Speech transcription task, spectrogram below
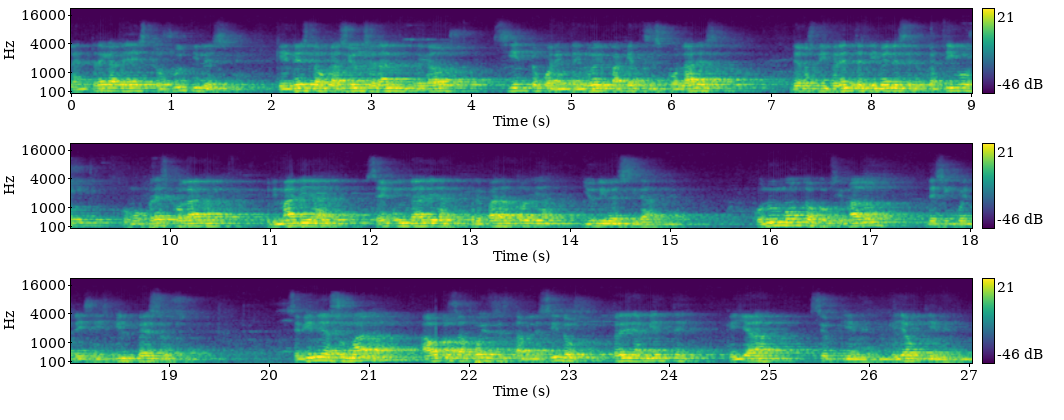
La entrega de estos útiles, que en esta ocasión serán entregados 149 paquetes escolares de los diferentes niveles educativos como preescolar, primaria, secundaria, preparatoria y universidad, con un monto aproximado de 56 mil pesos. Se viene a sumar a otros apoyos establecidos previamente que ya se obtienen, que ya obtienen.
